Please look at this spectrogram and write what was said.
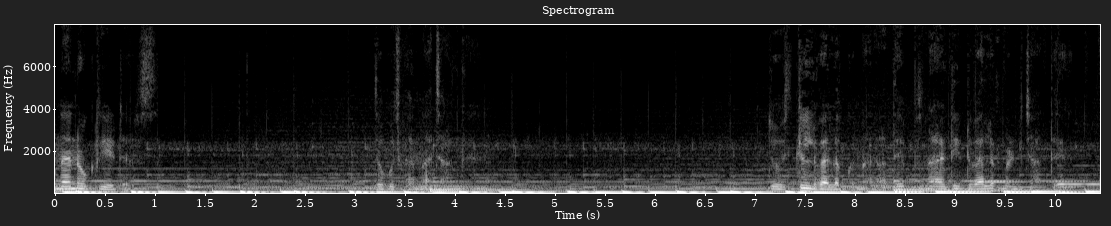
नैनो क्रिएटर्स जो कुछ करना चाहते हैं, जो स्किल डेवलप करना चाहते हैं पर्सनालिटी डेवलपमेंट चाहते हैं।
